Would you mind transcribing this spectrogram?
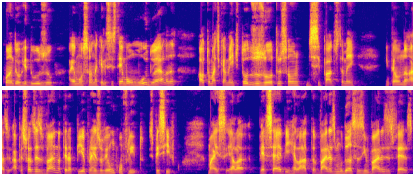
quando eu reduzo a emoção naquele sistema, ou mudo ela, né? Automaticamente todos os outros são dissipados também. Então, não- a pessoa às vezes vai na terapia para resolver um conflito específico, mas ela percebe e relata várias mudanças em várias esferas,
